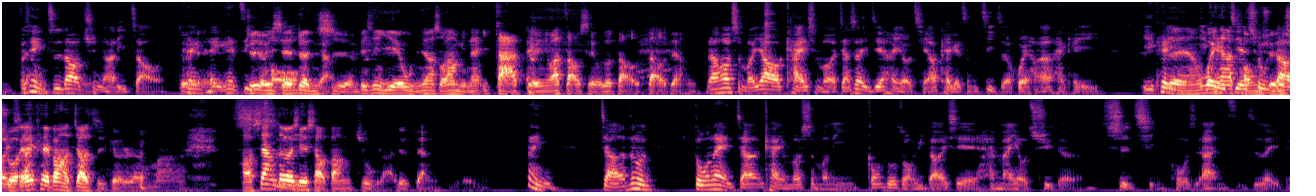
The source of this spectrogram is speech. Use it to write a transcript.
宜。而且你知道去哪里找，可以对，可以可以自己就有一些认识人，毕竟业务，你像手上名单一大堆，你要找谁我都找得到这样子。然后什么要开什么，假设你今天很有钱，要开个什么记者会，好像还可以，也可以，对，然后问一下同学说，哎、下。可以帮我叫几个人吗？好像都有一些小帮助啦，就这样。那你讲了这么多，那你讲讲看有没有什么你工作中遇到一些还蛮有趣的事情，或者是案子之类的？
